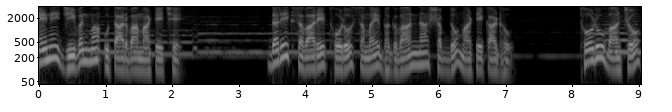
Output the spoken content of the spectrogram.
એને જીવનમાં ઉતારવા માટે છે. દરેક સવારે થોડો સમય ભગવાનના શબ્દો માટે કાઢો. થોડું વાંચો,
